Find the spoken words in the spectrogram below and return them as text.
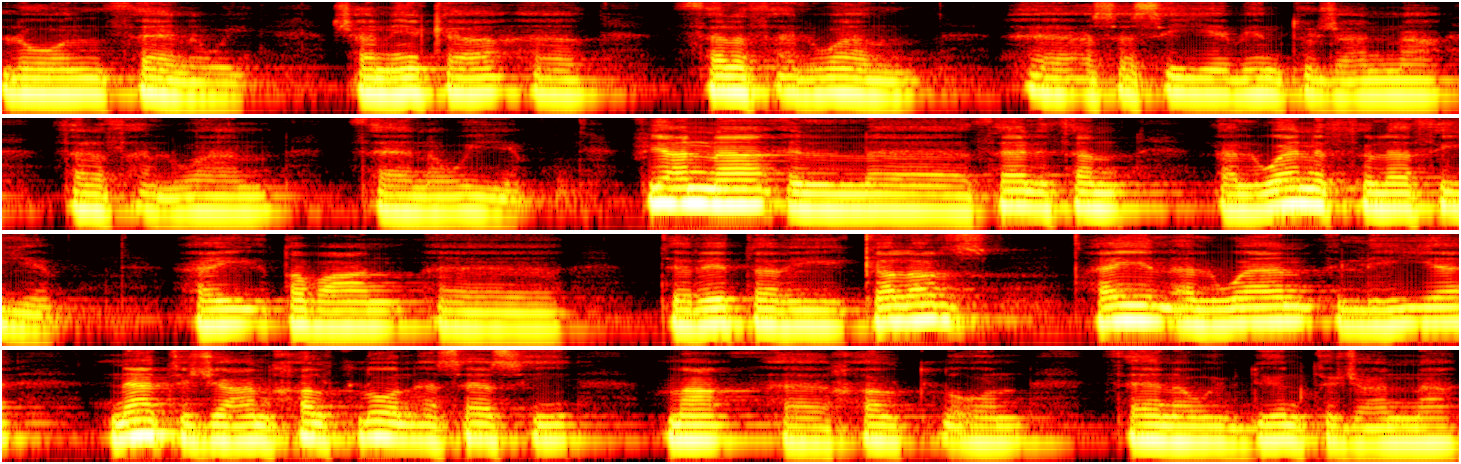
لون ثانوي. عشان هيك آه، ثلاث ألوان آه، أساسية بينتج عنا ثلاث ألوان ثانوية. في عنا ثالثا الألوان الثلاثية هي طبعا تريتري كولرز هي الألوان اللي هي ناتجة عن خلط لون أساسي مع آه، خلط لون ثانوي بده ينتج عنا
